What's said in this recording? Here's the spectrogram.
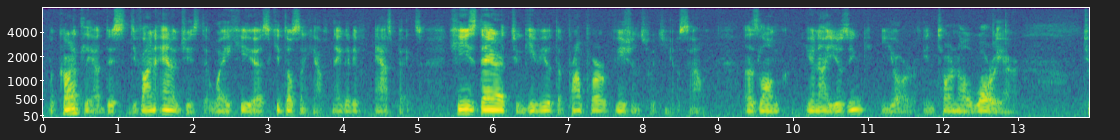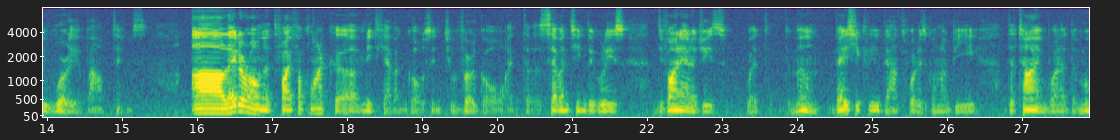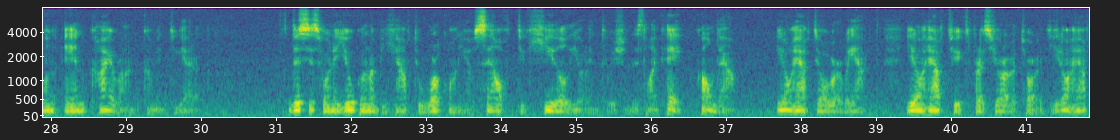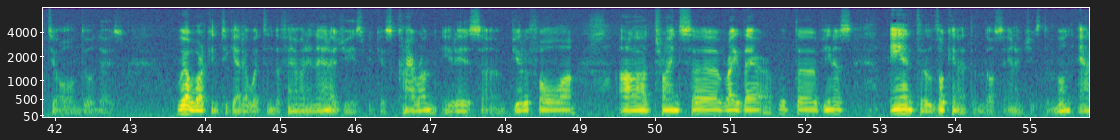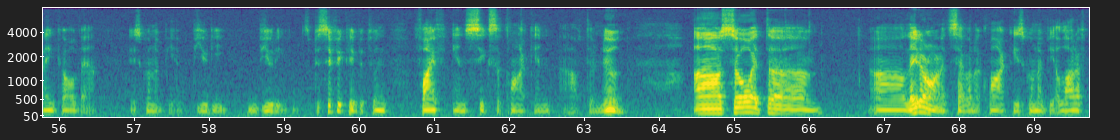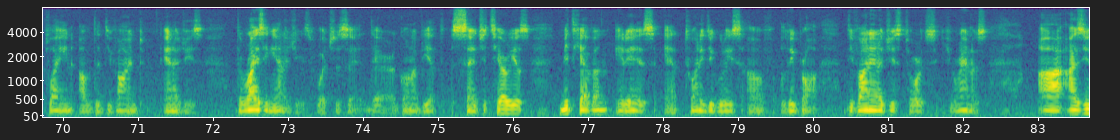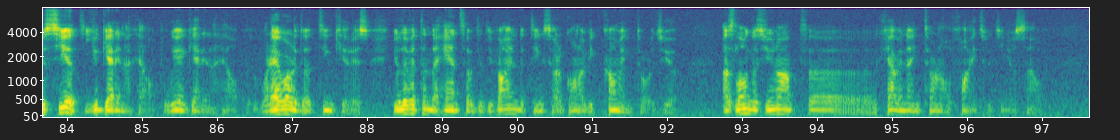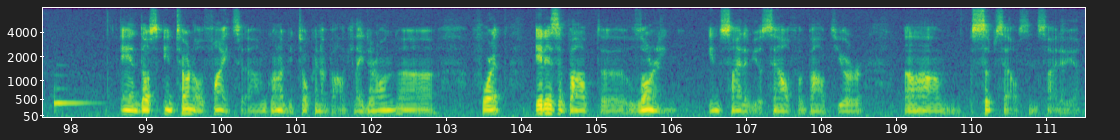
But currently at this divine energies, the way he is, he doesn't have negative aspects. He is there to give you the proper visions within yourself. As long you're not using your internal warrior to worry about things. Uh, later on at 5 o'clock, uh, Midheaven goes into Virgo at uh, 17 degrees, divine energies with the moon. Basically, that's what is going to be the time when the moon and Chiron coming together. This is when you're going to be have to work on yourself to heal your intuition. It's like, hey, calm down. You don't have to overreact. You don't have to express your authority. You don't have to all do this we are working together within the feminine energies because Chiron, it is beautiful uh, uh, trines uh, right there with Venus and looking at those energies, the moon adding all that is going to be a beauty, beauty, specifically between 5 and 6 o'clock in afternoon. Uh, so at um, uh, later on at 7 o'clock is going to be a lot of playing of the divine energies the rising energies, which is uh, they're going to be at Sagittarius, midheaven it is at 20 degrees of Libra, divine energies towards Uranus. Uh, as you see it, you're getting a help. We are getting a help. Whatever the thing it is, you leave it in the hands of the divine. The things are going to be coming towards you, as long as you're not uh, having internal fights within yourself and those internal fights I'm going to be talking about later on uh, for it it is about uh, learning inside of yourself about your um, subcells inside of you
